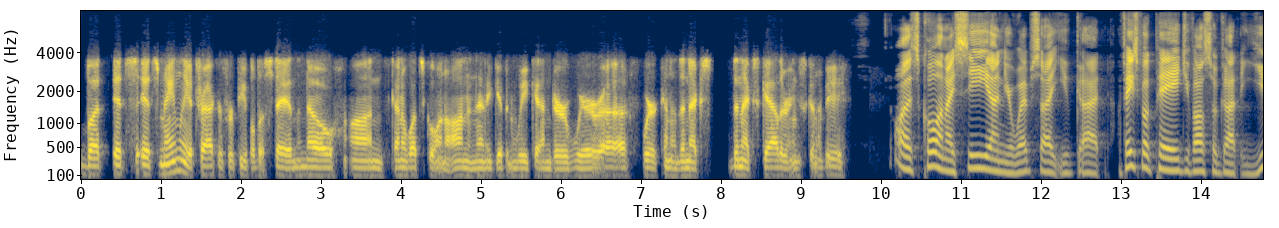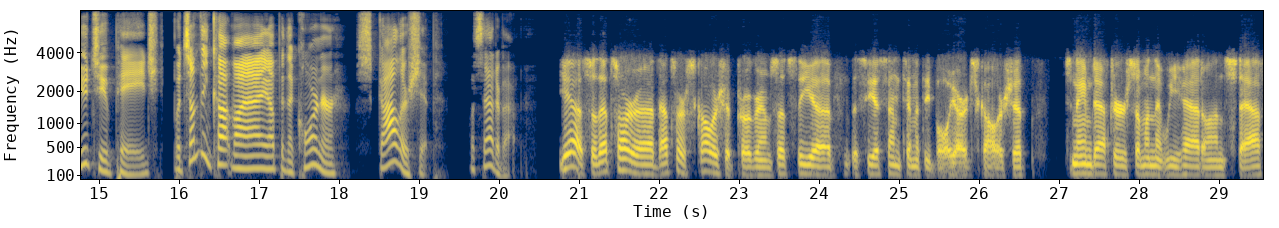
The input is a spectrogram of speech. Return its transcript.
But it's it's mainly a tracker for people to stay in the know on kind of what's going on in any given weekend or where uh, where kind of the next the next gathering is going to be. Well, that's cool. And I see on your website you've got a Facebook page. You've also got a YouTube page. But something caught my eye up in the corner scholarship. What's that about? Yeah, so that's our uh, that's our scholarship program. So that's the uh, the CSM Timothy Bolyard Scholarship. It's named after someone that we had on staff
